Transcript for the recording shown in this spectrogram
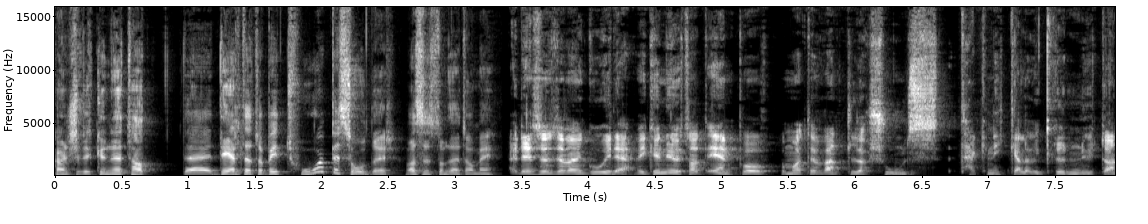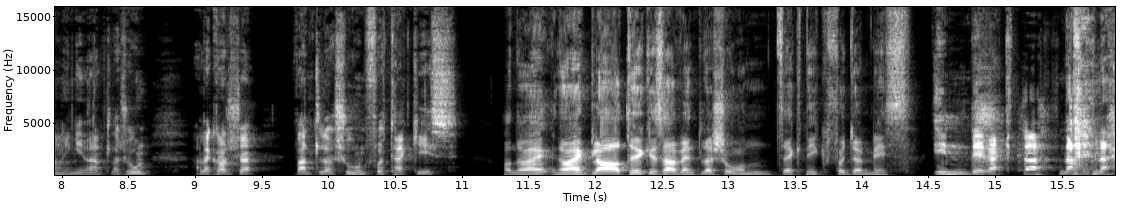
kanskje vi kunne tatt, eh, delt dette opp i to episoder. Hva syns du om det, Tommy? Det syns jeg var en god idé. Vi kunne jo tatt en på, på en måte ventilasjonsteknikk, eller grunnutdanning i ventilasjon. Eller kanskje ventilasjon for techies. Nå er, nå er jeg glad at du ikke sa ventilasjonsteknikk for dummies. Indirekte? Nei, nei.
